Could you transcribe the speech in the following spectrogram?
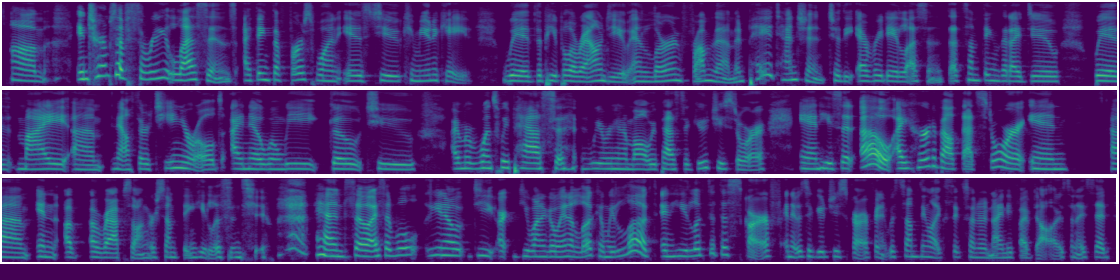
Um, in terms of three lessons, I think the first one is to communicate with the people around you and learn from them and pay attention to the everyday lessons. That's something that I do with my um, now 13 year old. I know when we go to, I remember once we passed, we were in a mall, we passed a Gucci store, and he said, Oh, I heard about that store in um, in a, a, rap song or something he listened to. And so I said, "Well, you know, do you are, do you want to go in and look?" And we looked, and he looked at the scarf, and it was a Gucci scarf, and it was something like six hundred ninety five dollars. And I said,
